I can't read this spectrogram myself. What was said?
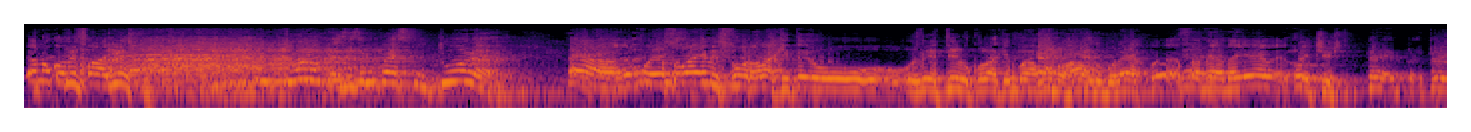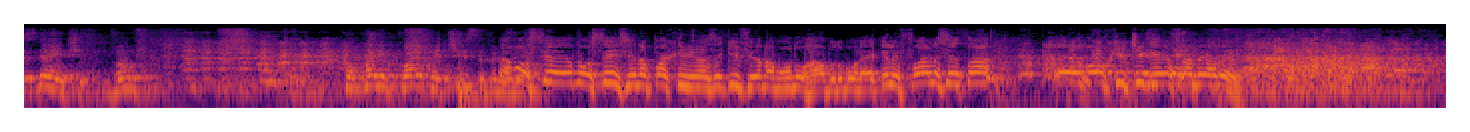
Eu nunca ouvi falar disso. Cultura, presidente. Você não conhece cultura? É, eu conheço lá a emissora lá que tem o- os ventrílocos lá que põe a mão no rabo do boneco. Essa merda aí é petista. Pre- pre- presidente, vamos... Cocoricó é petista, presidente? você, você ensina pra criança que enfia na mão no rabo do boneco. Ele fala e você tá. É igual o kit gay essa merda aí.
